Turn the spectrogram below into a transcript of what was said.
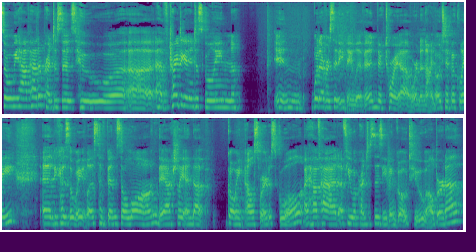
so we have had apprentices who uh, have tried to get into schooling in whatever city they live in, Victoria or Nanaimo typically. And because the wait lists have been so long, they actually end up going elsewhere to school. I have had a few apprentices even go to Alberta,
